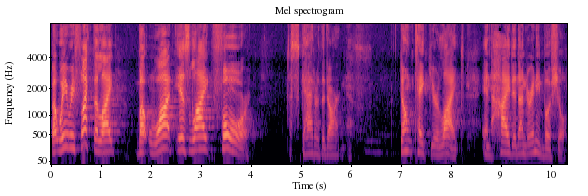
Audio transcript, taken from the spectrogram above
but we reflect the light. But what is light for? To scatter the darkness. Don't take your light and hide it under any bushel.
